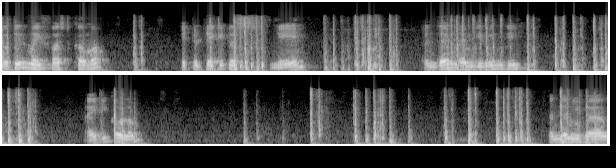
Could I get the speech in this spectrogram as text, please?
So till my first comma, it will take it as name and then I'm giving the ID column and then you have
